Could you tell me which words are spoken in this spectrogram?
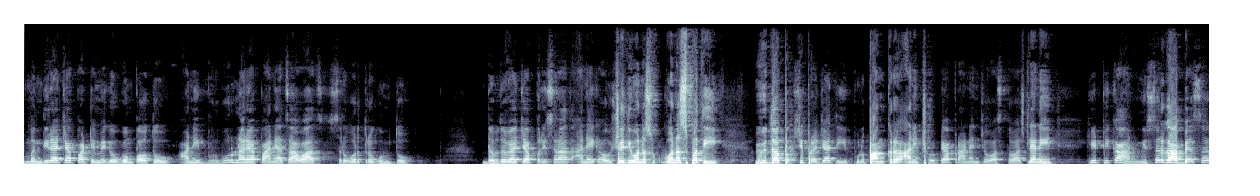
मंदिराच्या पाठीमागे उगम पावतो आणि भुरभुरणाऱ्या पाण्याचा आवाज सर्वत्र घुमतो. धबधब्याच्या परिसरात अनेक औषधी वनस वनस्पती विविध पक्षी प्रजाती फुलपांखरं आणि छोट्या प्राण्यांचे वास्तव असल्याने हे ठिकाण निसर्ग अभ्यासक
